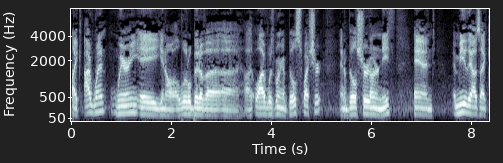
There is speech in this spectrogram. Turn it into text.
like I went wearing a you know a little bit of a, uh, uh, well I was wearing a Bill sweatshirt and a Bill shirt underneath, and immediately I was like,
